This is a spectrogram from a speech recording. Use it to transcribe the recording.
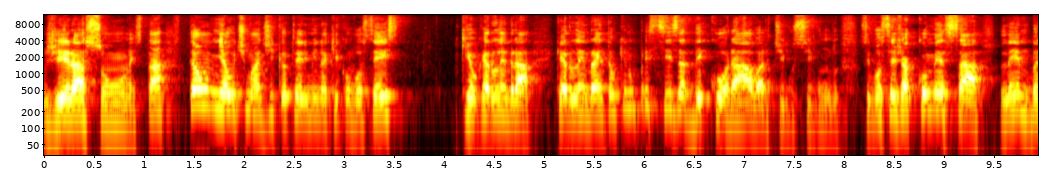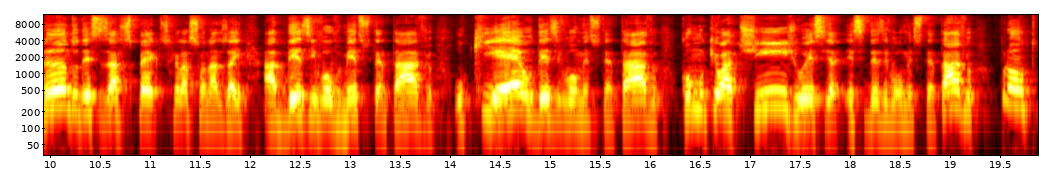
gerações, tá? Então, minha última dica eu termino aqui com vocês que eu quero lembrar? Quero lembrar então que não precisa decorar o artigo 2 Se você já começar lembrando desses aspectos relacionados aí a desenvolvimento sustentável, o que é o desenvolvimento sustentável, como que eu atinjo esse, esse desenvolvimento sustentável, pronto,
